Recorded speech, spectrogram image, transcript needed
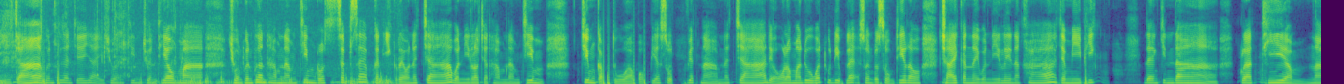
ดีจ้าเพื่อนๆเจ๊ใหญ่ชวนกินชวนเที่ยวมา ชวนเพื่อนๆทำน้ำจิ้มรสแซ่บๆกันอีกแล้วนะจ๊ะวันนี้เราจะทำน้ำจิ้มจิ้มกับตัวปอเปี๊ยะสดเวียดนามนะจ๊ะ เดี๋ยวเรามาดูวัตถุดิบและส่วนผสมที่เราใช้กันในวันนี้เลยนะคะ จะมีพริกแดงจินดา กระเทียม น้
